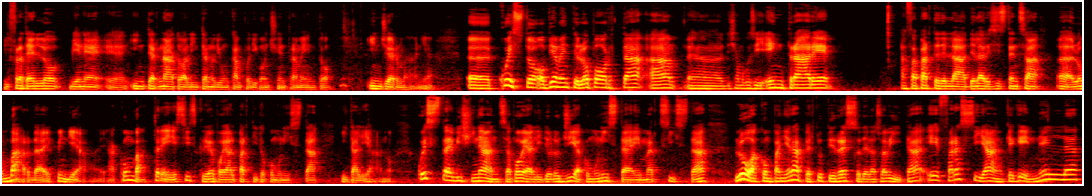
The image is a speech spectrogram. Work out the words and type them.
il fratello viene eh, internato all'interno di un campo di concentramento in Germania. Uh, questo ovviamente lo porta a, uh, diciamo così, entrare a far parte della, della resistenza uh, lombarda e quindi a, a, combattere e si iscrive poi al Partito Comunista Italiano. Questa vicinanza poi all'ideologia comunista e marxista lo accompagnerà per tutto il resto della sua vita e farà sì anche che nel,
